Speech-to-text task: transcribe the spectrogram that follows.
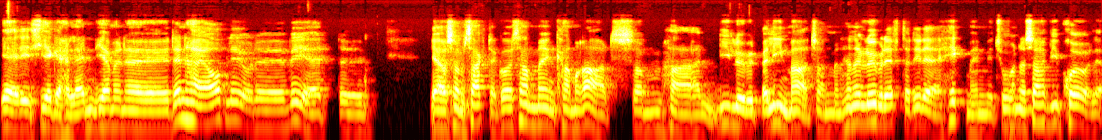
Ja, det er cirka halvanden. Jamen, øh, den har jeg oplevet øh, ved, at øh, jeg jo som sagt er gået sammen med en kammerat, som har lige løbet Berlin Marathon, men han har løbet efter det der Heckman-metoden, og så har vi prøvet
